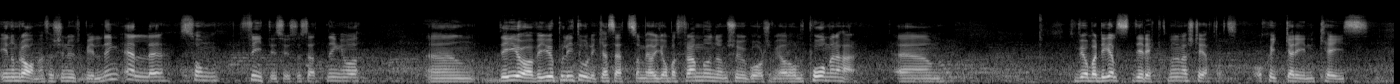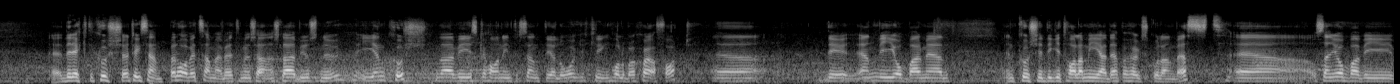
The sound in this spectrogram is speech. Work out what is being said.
inom ramen för sin utbildning eller som fritidssysselsättning. Och Ehm, det gör vi ju på lite olika sätt som vi har jobbat fram under de 20 år som vi har hållit på med det här. Ehm, så vi jobbar dels direkt med universitetet och skickar in case eh, direkt i kurser. Till exempel har vi ett samarbete med Challenge Lab just nu i en kurs där vi ska ha en intressentdialog kring hållbar sjöfart. Ehm, det är en vi jobbar med en kurs i digitala media på Högskolan Väst. Eh, och sen jobbar vi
